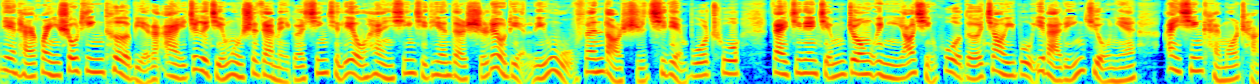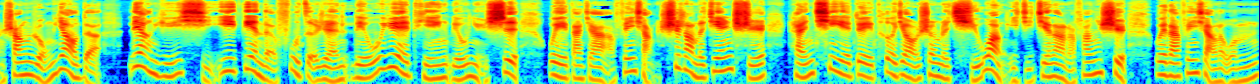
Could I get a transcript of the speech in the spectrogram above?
电台欢迎收听《特别的爱》这个节目，是在每个星期六和星期天的十六点零五分到十七点播出。在今天节目中，为您邀请获得教育部一百零九年爱心楷模厂商荣耀的亮宇洗衣店的负责人刘月婷刘女士，为大家分享适当的坚持，谈企业对特教生的期望以及接纳的方式。为大家分享了我们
